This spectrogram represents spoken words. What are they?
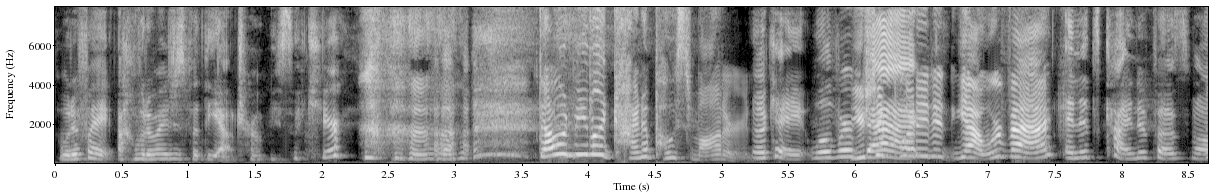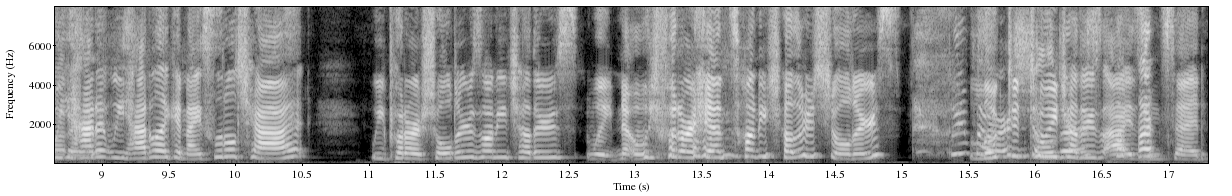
What if I what if I just put the outro music here? that would be like kind of postmodern. Okay, well we're You back. should put it in. Yeah, we're back. and it's kind of postmodern. We had it. We had like a nice little chat. We put our shoulders on each other's. Wait, no, we put our hands on each other's shoulders. Looked into each shoulders other's eyes and said,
